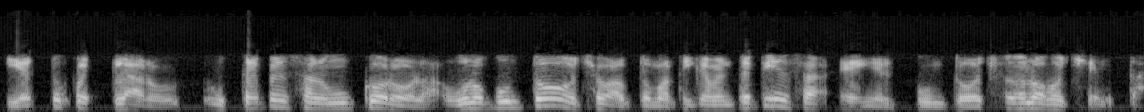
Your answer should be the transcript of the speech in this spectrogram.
Y esto, pues claro, usted piensa en un Corolla 1.8, automáticamente piensa en el punto 8 de los 80.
